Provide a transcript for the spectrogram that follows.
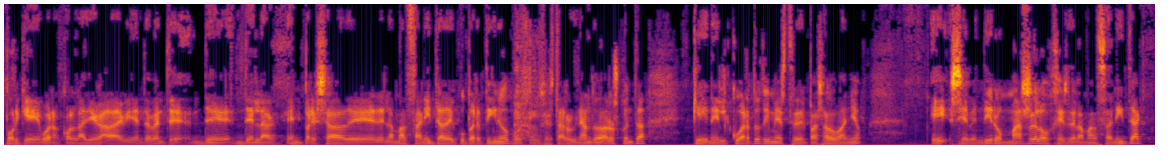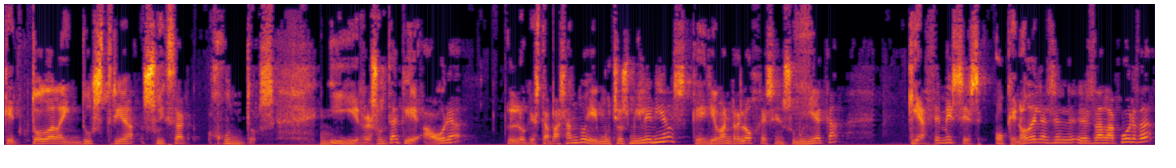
porque bueno, con la llegada evidentemente de, de la empresa de, de la manzanita de Cupertino, pues se está arruinando. Daros cuenta que en el cuarto trimestre del pasado año, eh, se vendieron más relojes de la manzanita que toda la industria suiza juntos. Y resulta que ahora lo que está pasando, y hay muchos millennials que llevan relojes en su muñeca que hace meses o que no les, les da la cuerda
